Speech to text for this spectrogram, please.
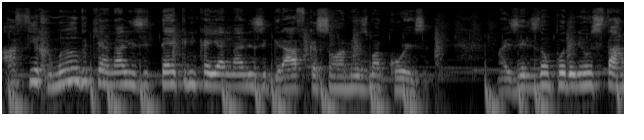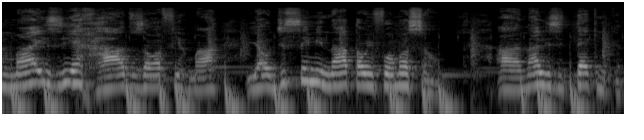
afirmando que análise técnica e análise gráfica são a mesma coisa. Mas eles não poderiam estar mais errados ao afirmar e ao disseminar tal informação. A análise técnica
